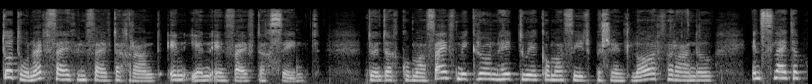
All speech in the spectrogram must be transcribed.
tot R155.51. 20,5 mikron het 2,4% laer verhandel en sluit op R146.87.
